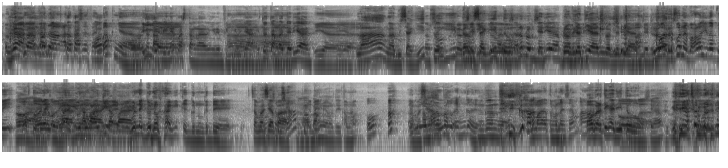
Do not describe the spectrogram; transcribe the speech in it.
Enggak, enggak, Gua enggak. ada ada proses tembaknya Oh, Iya. tetapinnya pas tanggal ngirim videonya. Ah, Itu tanggal ah, jadian. iya Lah, nggak bisa gitu. Nggak bisa gitu. Nggak bisa gitu. Lu belum jadian Belum jadian, belum jadian. Lu Gue harus gue nembak lagi tapi Oh, waktu oh, gue nembak naik lagi. gunung lagi, gue naik gunung lagi ke Gunung Gede. Sama siapa? siapa? Sama abang yang waktu itu. Sama, Oh, hah? Sama sama siapa? lu eh, enggak ya? Enggak enggak. Sama temen SMA. Oh, berarti nggak dihitung. Oh, enggak. Siapa? Nggak dihitung berarti.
